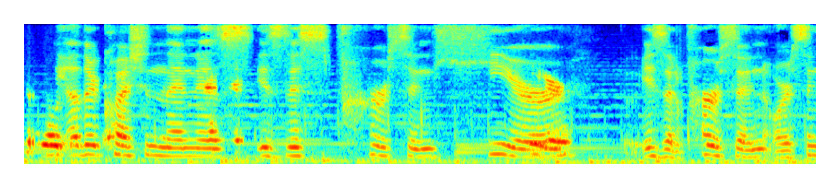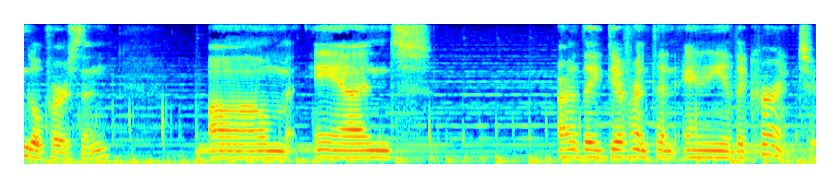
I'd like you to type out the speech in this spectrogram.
the other question then is is this person here is it a person or a single person? Um and are they different than any of the current two?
